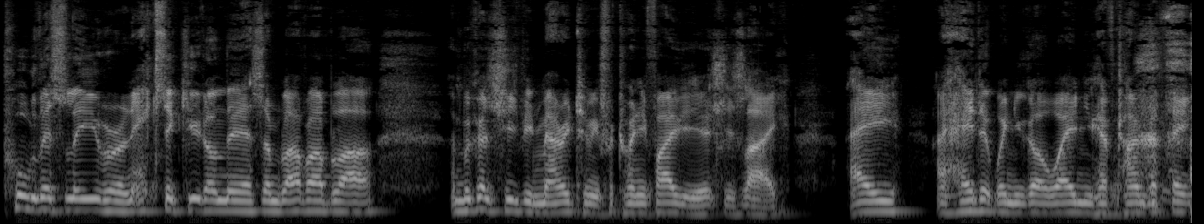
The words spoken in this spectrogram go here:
pull this lever and execute on this and blah blah blah. And because she's been married to me for 25 years, she's like, A, I hate it when you go away and you have time to think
